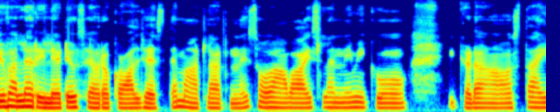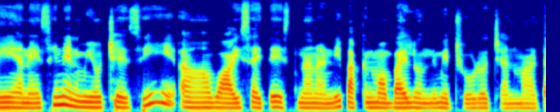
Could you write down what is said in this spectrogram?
వచ్చి వాళ్ళ రిలేటివ్స్ ఎవరో కాల్ చేస్తే మాట్లాడుతుంది. సో ఆ వాయిస్లన్నీ మీకు ఇక్కడ వస్తాయి అనేసి నేను మ్యూట్ చేసి వాయిస్ అయితే ఇస్తున్నానండి. పక్కన మొబైల్ ఉంది మీరు చూడొచ్చు అనమాట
